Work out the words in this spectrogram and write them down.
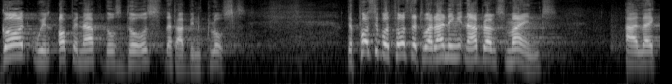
God will open up those doors that have been closed. The possible thoughts that were running in Abraham's mind are like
